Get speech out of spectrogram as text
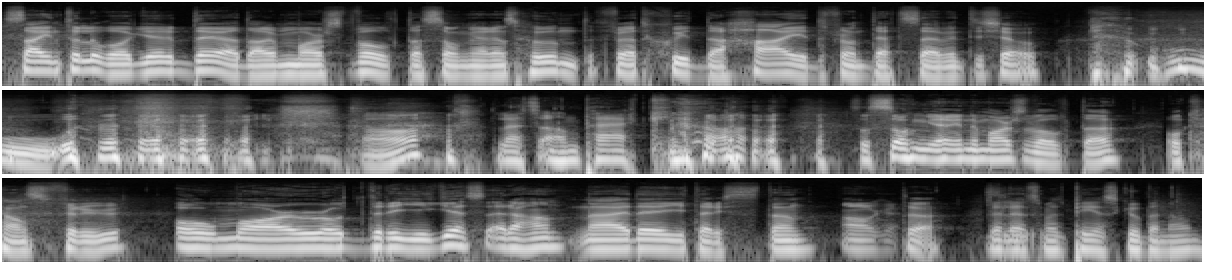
Scientologer dödar Mars Volta-sångarens hund för att skydda Hyde från Death 70 Show. Oh. ja. Let's unpack. Så sångaren i Mars Volta och hans fru, Omar Rodriguez, är det han? nej det är gitarristen, Ja, okej. Det lät som ett PS-gubbenamn.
